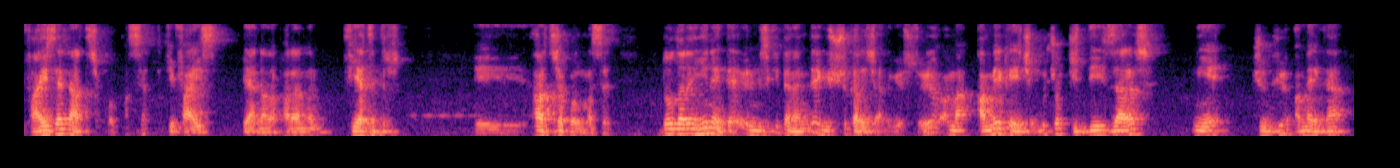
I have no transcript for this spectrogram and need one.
faizlerin artacak olması ki faiz bir yandan da paranın fiyatıdır e, artacak olması doların yine de önümüzdeki dönemde güçlü kalacağını gösteriyor. Ama Amerika için bu çok ciddi zarar. Niye? Çünkü Amerika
